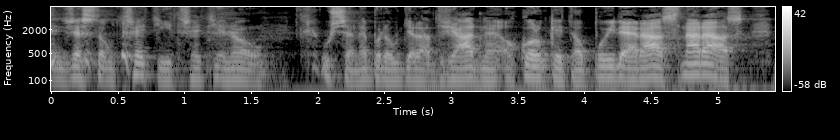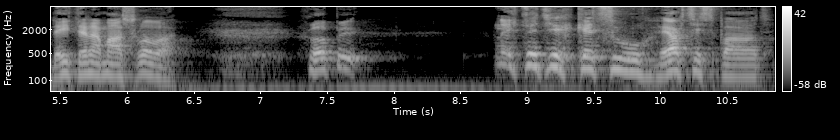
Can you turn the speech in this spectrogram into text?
Jenže s tou třetí třetinou už se nebudou dělat žádné okolky, to půjde ráz na ráz. Dejte na má slova. Chlapi, nechte těch keců, já chci spát.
